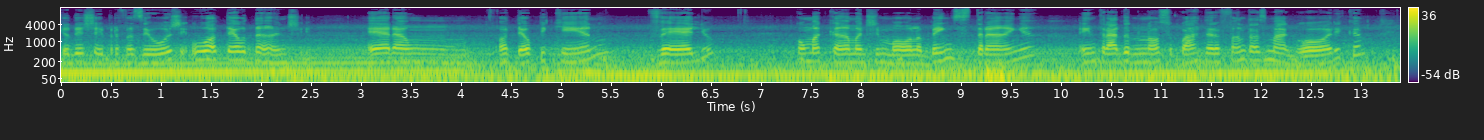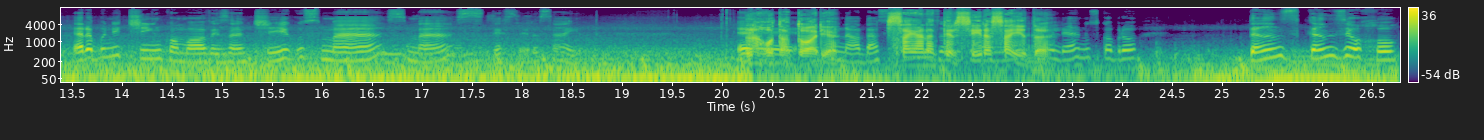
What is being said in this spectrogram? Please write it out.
que eu deixei para fazer hoje. O Hotel Dandy era um hotel pequeno, velho, com uma cama de mola bem estranha. A entrada do nosso quarto era fantasmagórica. Era bonitinho com móveis antigos, mas, mas, terceira saída. Na é, rotatória, saia na terceira saída. A mulher nos cobrou 15 euros,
